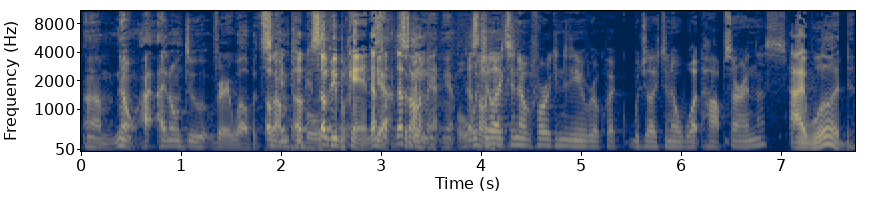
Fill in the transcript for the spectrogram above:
Um, no, I, I don't do it very well. But some Okay, people, okay, some people can. That's yeah, what- that's some all people I'm can, at. yeah. That's would you like to know before we continue, real quick? Would you like to know what hops are in this? I would.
